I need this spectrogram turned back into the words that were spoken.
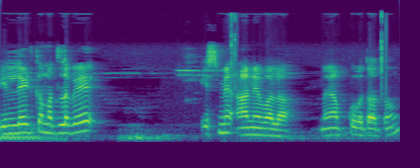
इनलेट का मतलब है इसमें आने वाला। मैं आपको बताता हूँ।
